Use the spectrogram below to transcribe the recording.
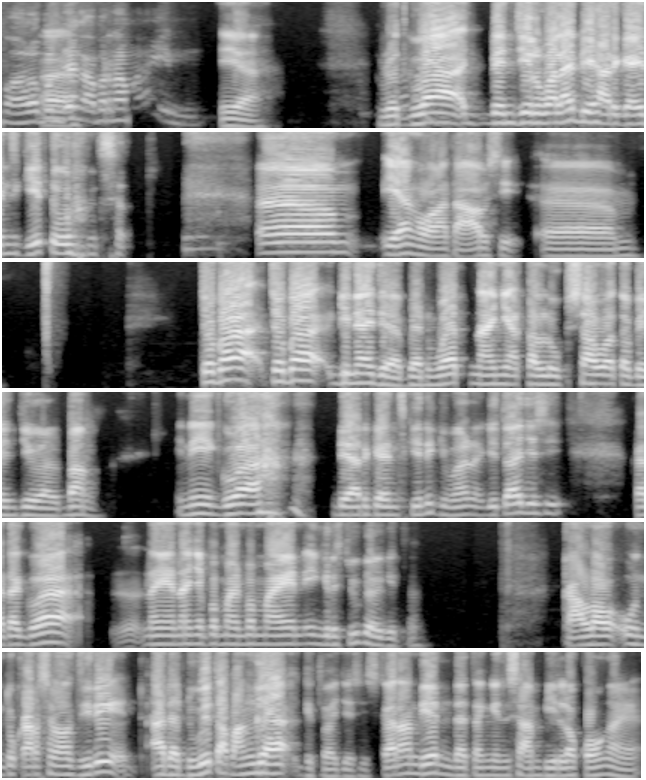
Walaupun Eh. dia nggak pernah main. Iya. Menurut gua Ben Chilwell dihargain segitu. Em, ya nggak tahu sih. Em, coba coba gini aja, Ben White nanya ke Luxau atau Ben Chilwell, bang. Ini gua dihargain segini gimana? Gitu aja sih. Kata gua nanya-nanya pemain-pemain Inggris juga gitu. Kalau untuk Arsenal sendiri ada duit apa enggak gitu aja sih. Sekarang dia datengin Sambi Lokonga ya.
